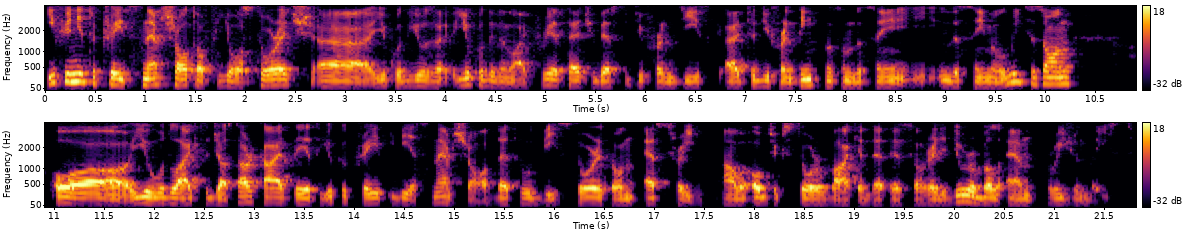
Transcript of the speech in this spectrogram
If you need to create snapshot of your storage, uh, you could use a, you could even like reattach EBS to different disk uh, to different instance on the same in the same availability zone or you would like to just archive it, you could create EBS snapshot that would be stored on S3, our object store bucket that is already durable and region based.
